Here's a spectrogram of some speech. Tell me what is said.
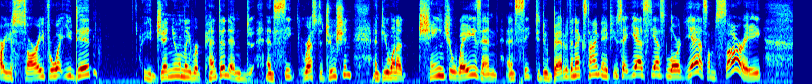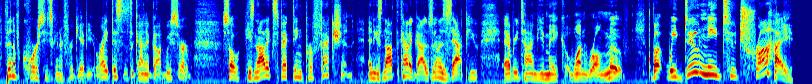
are you sorry for what you did?" Are you genuinely repentant and and seek restitution? And do you want to change your ways and, and seek to do better the next time, if you say, Yes, yes, Lord, yes, I'm sorry, then of course He's going to forgive you, right? This is the kind of God we serve. So He's not expecting perfection, and He's not the kind of God who's going to zap you every time you make one wrong move. But we do need to try,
